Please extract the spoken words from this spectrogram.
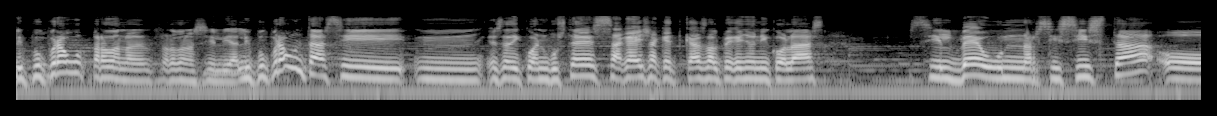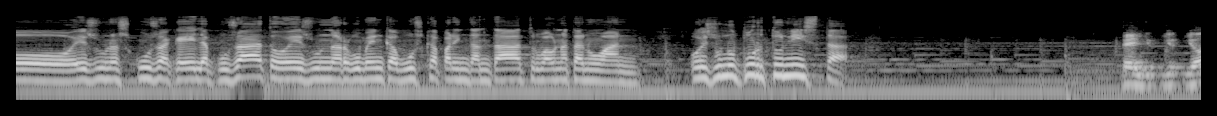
Li puc preguntar... Perdona, perdona, Sílvia. Li puc preguntar si... Mm, és a dir, quan vostè segueix aquest cas del pequeño Nicolás, si el veu un narcisista o és una excusa que ell ha posat o és un argument que busca per intentar trobar un atenuant? O és un oportunista? Bé, jo, jo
